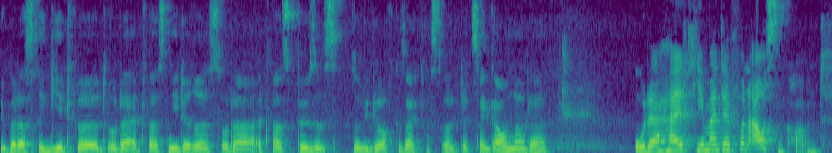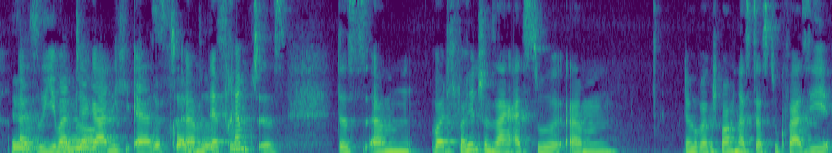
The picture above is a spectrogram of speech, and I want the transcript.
über das regiert wird oder etwas Niederes oder etwas Böses, so wie du auch gesagt hast, so der Gauner oder oder halt jemand, der von außen kommt. Ja, also jemand, genau. der gar nicht erst, der fremd, ähm, der ist, fremd ist. Das ähm, wollte ich vorhin schon sagen, als du ähm, darüber gesprochen hast, dass du quasi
